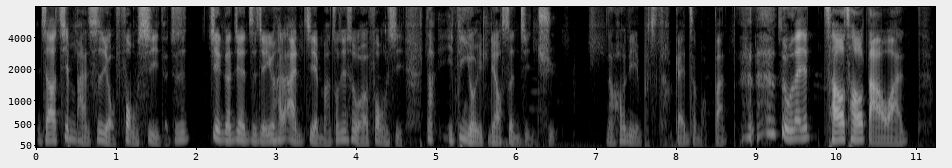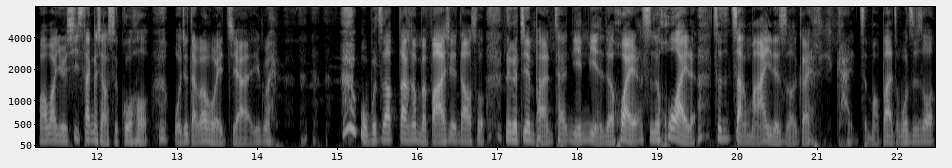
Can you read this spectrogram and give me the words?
你知道键盘是有缝隙的，就是键跟键之间，因为它是按键嘛，中间是我的缝隙，那一定有饮料渗进去。然后你也不知道该怎么办，所以我那天超超打完玩完游戏三个小时过后，我就赶快回家，因为我不知道当他们发现到说那个键盘才黏黏的坏了，是坏了，甚至长蚂蚁的时候，该该怎么办？我只是说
